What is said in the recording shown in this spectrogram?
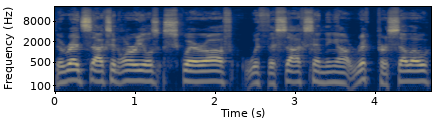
The Red Sox and Orioles square off with the Sox sending out Rick Porcello,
